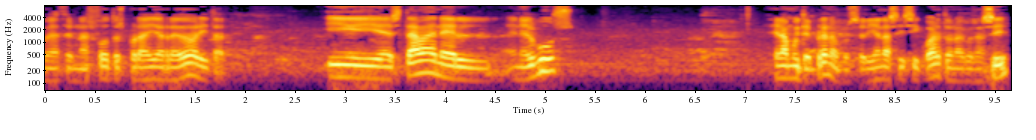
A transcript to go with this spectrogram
voy a hacer unas fotos por ahí alrededor y tal. Y estaba en el, en el bus. Era muy temprano, pues serían las seis y cuarto, una cosa así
